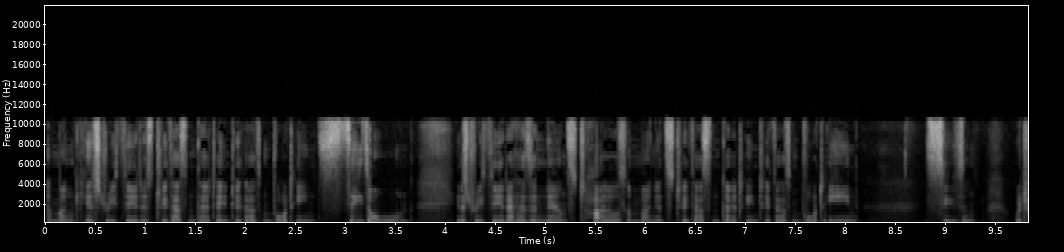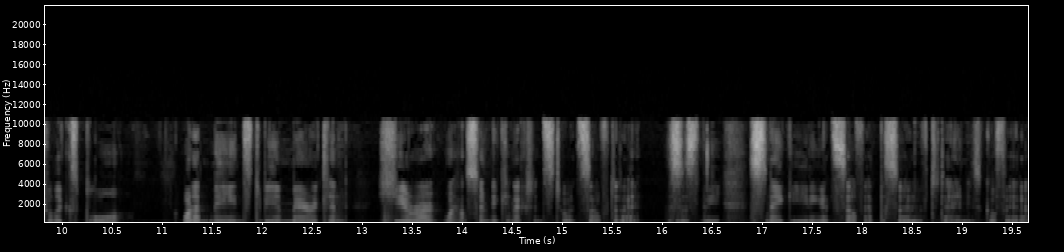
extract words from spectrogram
among History Theatre's 2013-2014 season. History Theatre has announced titles among its 2013-2014 season, which will explore what it means to be American hero. Wow, so many connections to itself today. This is the snake eating itself episode of Today in Musical Theatre.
